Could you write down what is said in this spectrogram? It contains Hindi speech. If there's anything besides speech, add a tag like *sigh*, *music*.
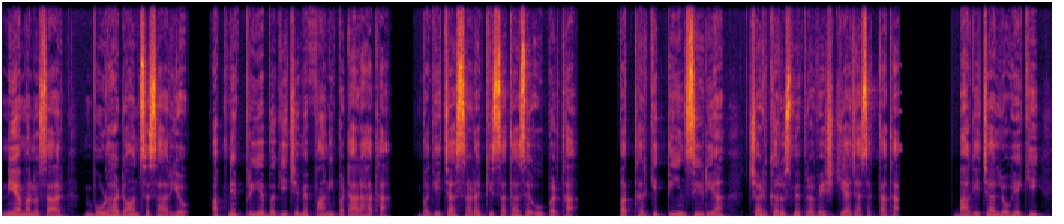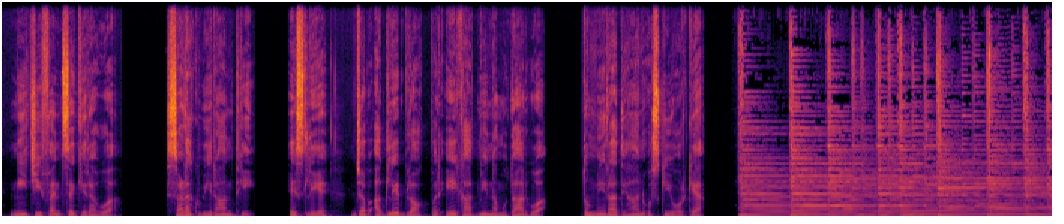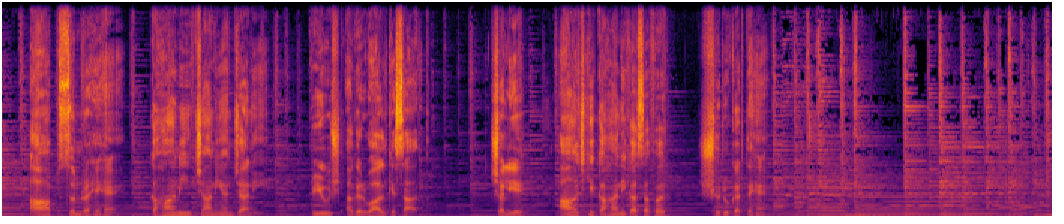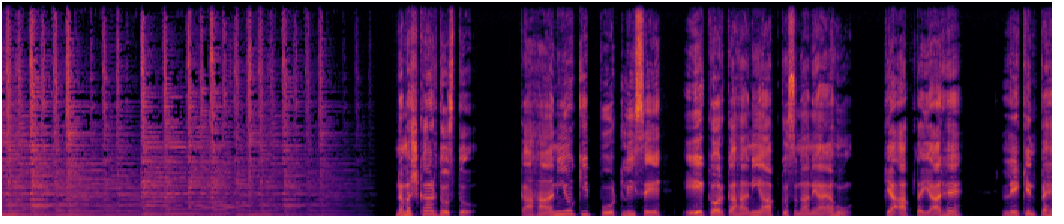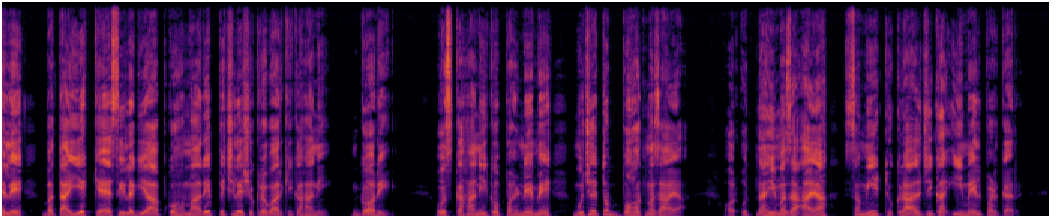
नियमानुसार बूढ़ा डॉन सिसारियो अपने प्रिय बगीचे में पानी पटा रहा था। बगीचा सड़क की सतह से ऊपर था। पत्थर की तीन सीढ़ियाँ चढ़कर उसमें प्रवेश किया जा सकता था। बागीचा लोहे की नीची फेंस से घिरा हुआ। सड़क वीरान थी। इसलिए जब अगले ब्लॉक पर एक आदमी नमूदार हुआ तो मेरा ध्यान उसकी ओर गया। आप सुन रहे हैं कहानी जानी अनजानी, पीयूष अग्रवाल के साथ। चलिए, आज की कहानी का सफ़र शुरू करते हैं। नमस्कार दोस्तों, कहानियों की पोटली से एक और कहानी आपको सुनाने आया हूँ। क्या आप तैयार हैं? लेकिन पहले बताइए कैसी लगी आपको हमारे पिछले शुक्रवार की कहानी? गौरी, उस कहानी को पढ़ने में मुझे तो बहुत मज़ा आया और उतना ही मज़ा आया समीर ठुकराल जी का ईमेल पढ़कर।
